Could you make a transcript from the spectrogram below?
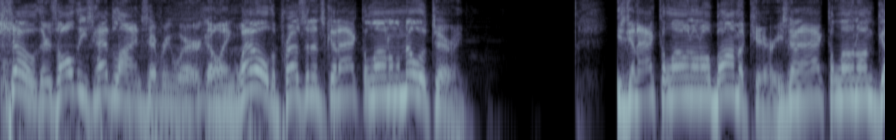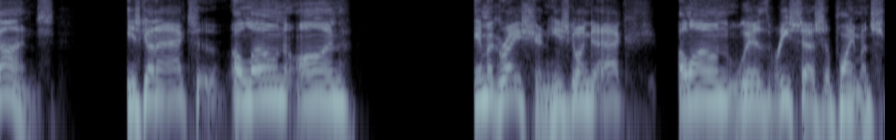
So there's all these headlines everywhere going, well, the president's going to act alone on the military. He's going to act alone on Obamacare. He's going to act alone on guns. He's going to act alone on immigration. He's going to act alone with recess appointments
